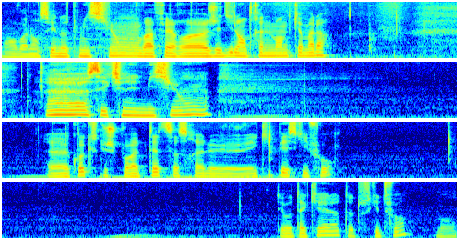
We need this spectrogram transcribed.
Bon, on va lancer notre mission. On va faire, euh, j'ai dit, l'entraînement de Kamala. Euh, sélectionner une mission. Euh, quoi que ce que je pourrais peut-être, ça serait le équiper ce qu'il faut. T'es au taquet là? T'as tout ce qu'il te faut? Bon.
